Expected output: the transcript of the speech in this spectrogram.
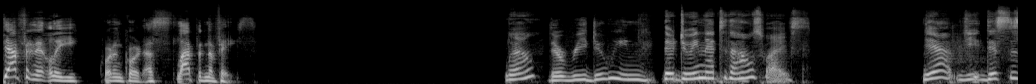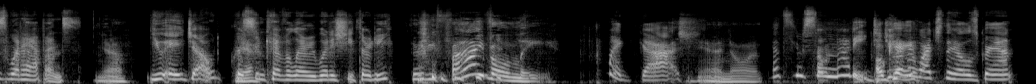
Definitely, quote unquote, a slap in the face. Well, They're redoing they're doing that to the housewives. Yeah, you, this is what happens. Yeah. You age out. Kristin Cavallari, what is she, 30? 35 only. Oh my gosh. Yeah, I know it. That seems so nutty. Did you ever watch The Hills, Grant?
